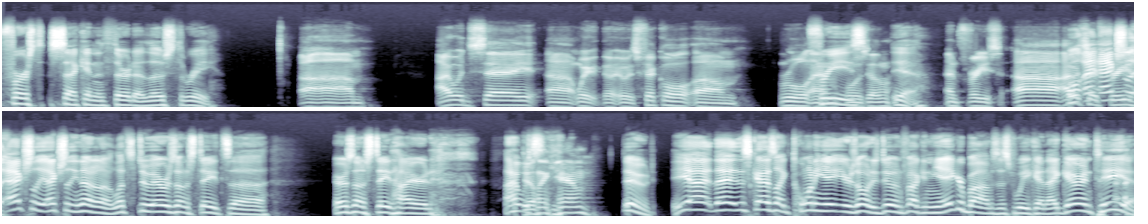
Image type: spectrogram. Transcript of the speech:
first, second, and third of those three, Um, I would say, uh, wait, it was fickell, um, rhule and what was freeze, the other one? yeah. and freeze. Uh, I well, would say actually, freeze. actually, actually, no, no, no. Let's do Arizona State's. Uh, Arizona State hired. I was Dillingham. Dude, yeah, th- this guy's like 28 years old. He's doing fucking Jaeger bombs this weekend. I guarantee you.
